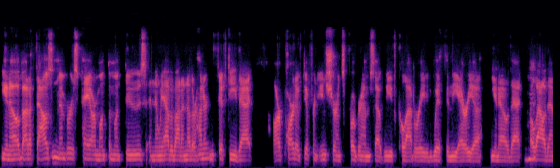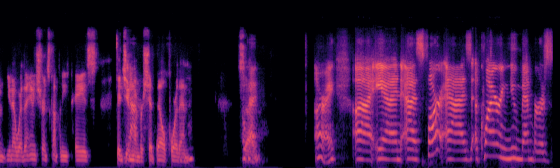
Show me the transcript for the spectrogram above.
You know, about a thousand members pay our month-to-month dues, and then we have about another 150 that are part of different insurance programs that we've collaborated with in the area, you know, that mm-hmm. allow them, you know, where the insurance company pays the gym yeah. membership bill for them. Mm-hmm. So. Okay. All right. Uh, and as far as acquiring new members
